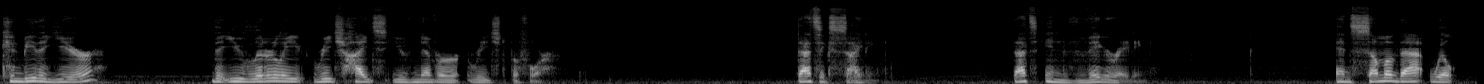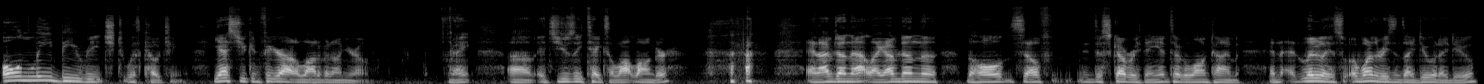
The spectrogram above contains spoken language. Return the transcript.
can be the year that you literally reach heights you've never reached before. That's exciting. That's invigorating. And some of that will only be reached with coaching. Yes, you can figure out a lot of it on your own, right? Um, it usually takes a lot longer. and I've done that. Like I've done the the whole self discovery thing. It took a long time, and literally, it's one of the reasons I do what I do,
